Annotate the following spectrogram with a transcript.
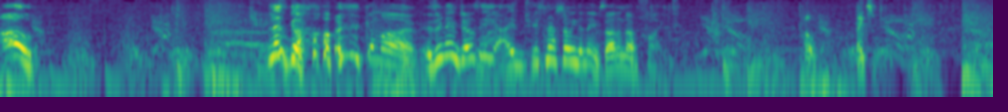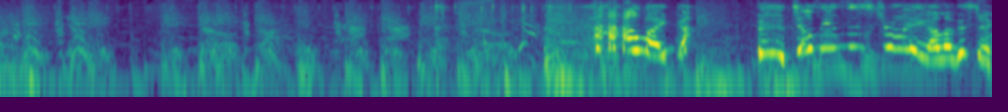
Oh. Let's go! Come on! Is her name Josie? I, it's not showing the name, so I don't know. Fight. Oh, thanks. oh my god! Chelsea is destroying! I love this trick!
